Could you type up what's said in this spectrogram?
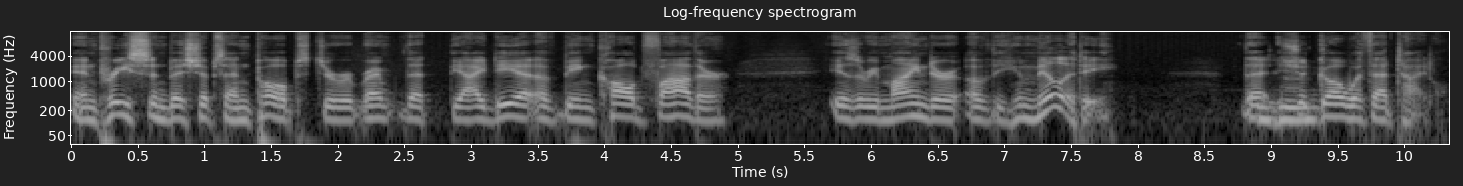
and priests and bishops and popes to remember that the idea of being called Father is a reminder of the humility that mm-hmm. should go with that title.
